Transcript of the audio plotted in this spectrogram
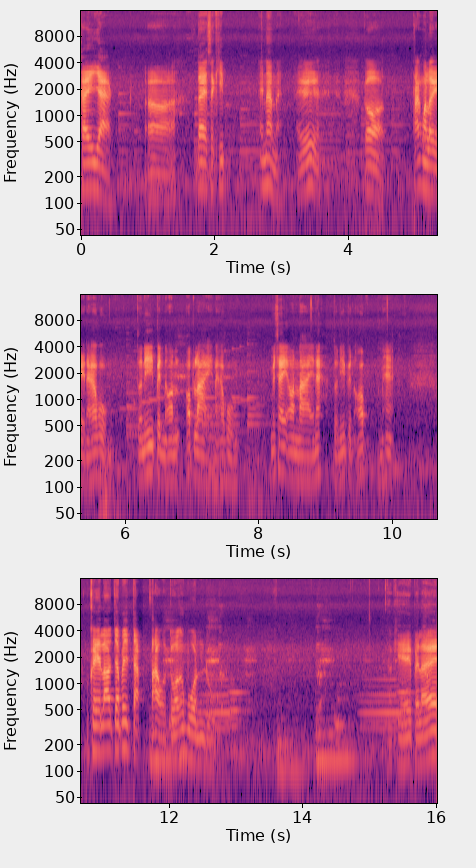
ใครอยากได้สคริปต์ไอ้นั่นอะเออ ก็ทักมาเลยนะครับผม ตัวนี้เป็นออนออฟไลน์นะครับผม ไม่ใช่ออนไลน์นะ ตัวนี้เป็นออฟนะฮะ โอเค เราจะไปจับเต่าตัวข้างบนดู โอเค ไปเลย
